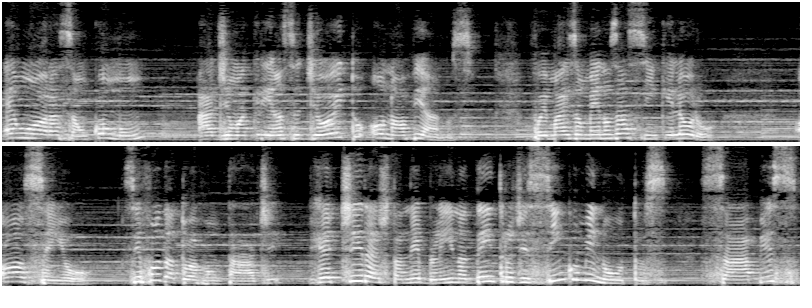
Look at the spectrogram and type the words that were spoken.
é uma oração comum, a de uma criança de 8 ou 9 anos. Foi mais ou menos assim que ele orou: Ó oh, Senhor, se for da tua vontade, retira esta neblina dentro de cinco minutos. Sabes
